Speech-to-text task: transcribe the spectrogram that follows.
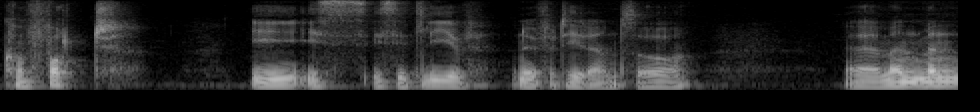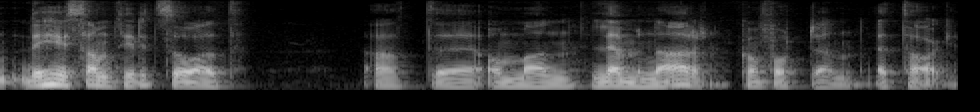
komfort i, i, i sitt liv nu för tiden. Så, men, men det är ju samtidigt så att, att om man lämnar komforten ett tag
